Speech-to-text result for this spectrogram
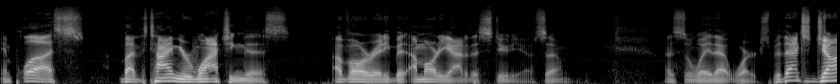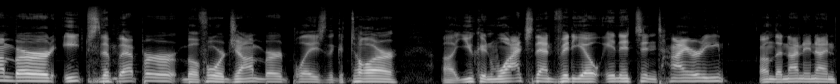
And plus, by the time you're watching this, I've already been I'm already out of the studio, so that's the way that works. But that's John Byrd eats the pepper before John Byrd plays the guitar. Uh, you can watch that video in its entirety on the 99.5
